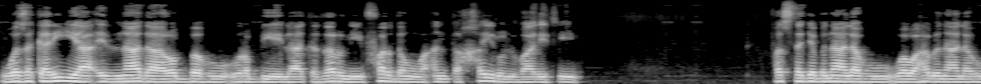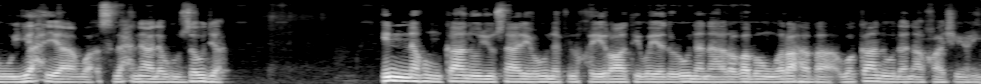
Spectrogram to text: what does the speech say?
وزكريا إذ نادى ربه، ربي لا تذرني فردا وأنت خير الوارثين. فاستجبنا له ووهبنا له يحيى وأصلحنا له زوجه. انہم كانوا يسارعون في الخيرات ويدعوننا رغبا ورهبا وكانوا لنا خاشعين.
